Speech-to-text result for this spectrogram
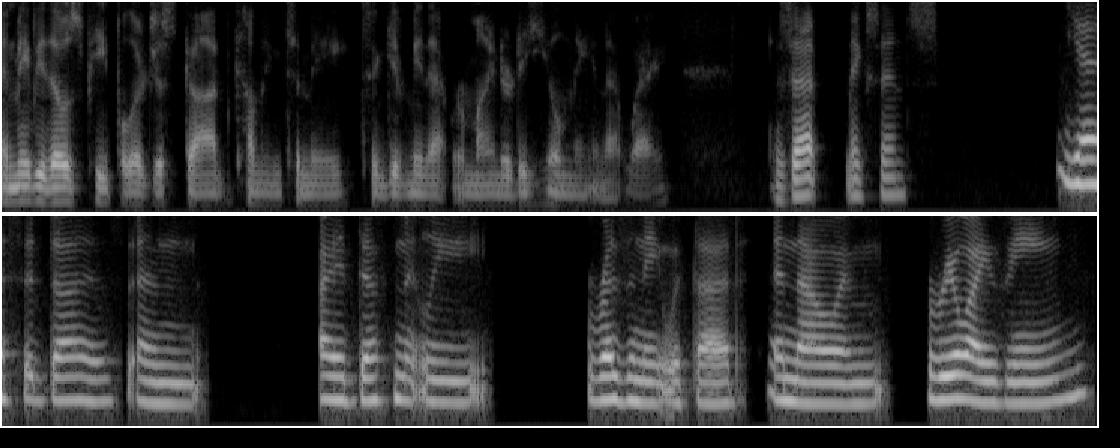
And maybe those people are just God coming to me to give me that reminder to heal me in that way. Does that make sense? Yes, it does. And I definitely resonate with that. And now I'm realizing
